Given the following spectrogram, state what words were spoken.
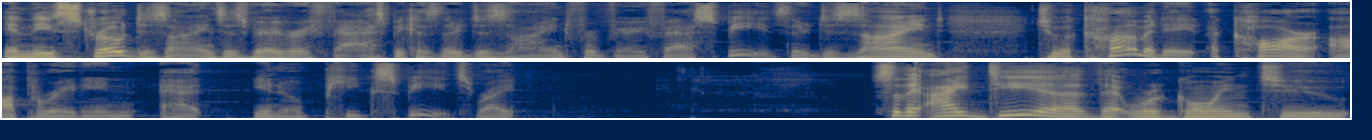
in these Stroad designs is very, very fast because they're designed for very fast speeds. They're designed to accommodate a car operating at, you know, peak speeds, right? So the idea that we're going to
